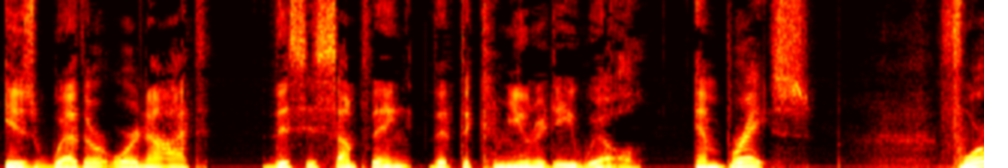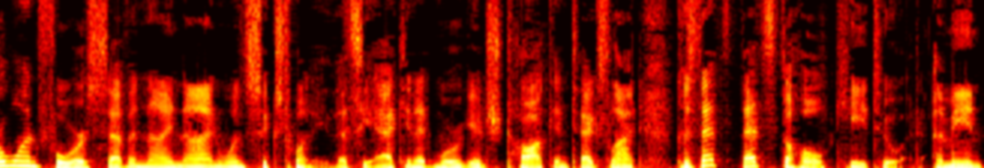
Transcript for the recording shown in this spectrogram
is whether or not this is something that the community will embrace. 414-799-1620. That's the Accunet Mortgage talk and text line. Because that's, that's the whole key to it. I mean,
